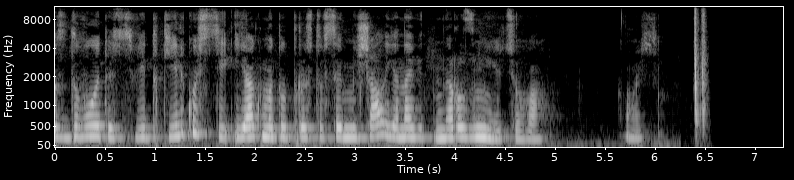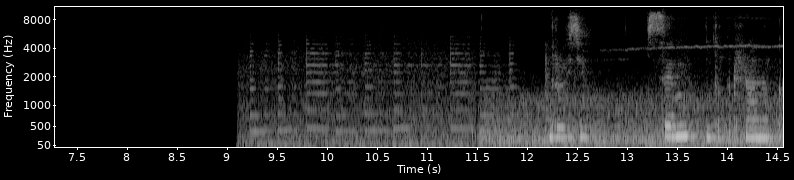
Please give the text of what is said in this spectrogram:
здивуєтесь від кількості, і як ми тут просто все вміщали, я навіть не розумію цього. Ось. Друзі, всім добрий ранок.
